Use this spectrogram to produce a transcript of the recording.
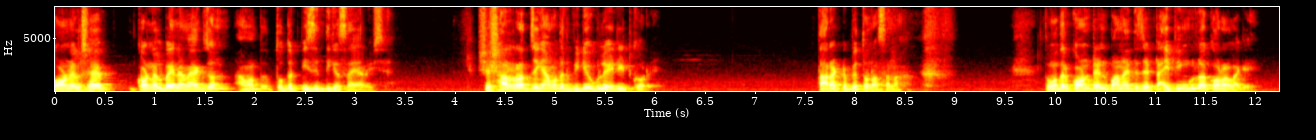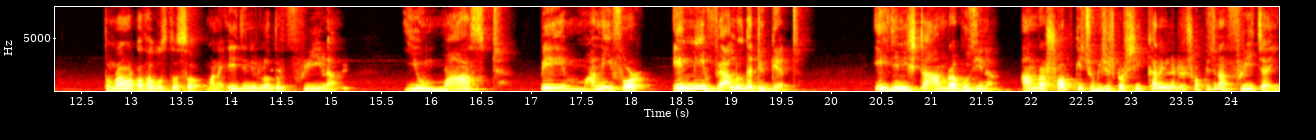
কর্নেল সাহেব, কর্নেল ভাই নামে একজন আমাদের তোদের পিসির দিকে সায়া রয়েছে সে সারা রাত জেগে আমাদের ভিডিওগুলো এডিট করে। তার একটা বেতন আছে না? তোমাদের কন্টেন্ট বানাইতে যে টাইপিংগুলো করা লাগে, তোমরা আমার কথা বুঝতেছো? মানে এই জিনিসগুলো তো ফ্রি না। You must pay money for any value that you get এই জিনিসটা আমরা বুঝি না। আমরা সব কিছু বিশেষ করে শিক্ষা রিলেটেড সব কিছু না ফ্রি চাই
